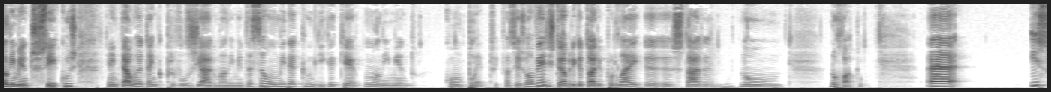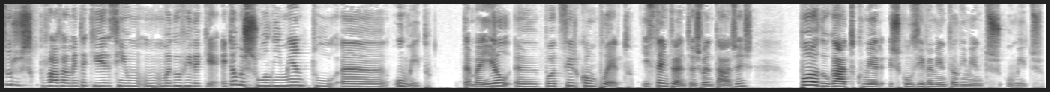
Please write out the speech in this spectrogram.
alimentos secos, então eu tenho que privilegiar uma alimentação úmida que me diga que é um alimento completo. Vocês vão ver, isto é obrigatório por lei uh, estar no, no rótulo. Uh, e surge provavelmente aqui assim um, uma dúvida que é, então mas se o alimento uh, úmido, também ele pode ser completo, isso tem tantas vantagens, pode o gato comer exclusivamente alimentos úmidos?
